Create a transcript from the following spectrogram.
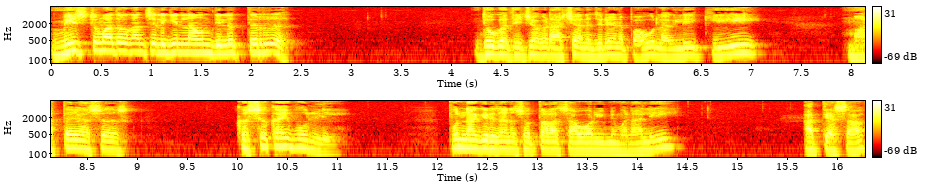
मीच तुम्हा दोघांचं लगीन लावून दिलं तर? दोघं तिच्याकडे अशा नजरेनं पाहू लागली की म्हातारे असं कसं काय बोलली? पुन्हा गिरिजानं स्वतःला सावरलीने म्हणाली आत्यासाहेब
